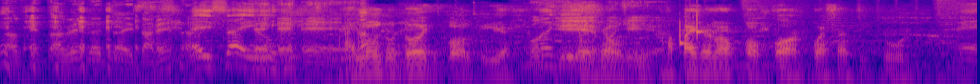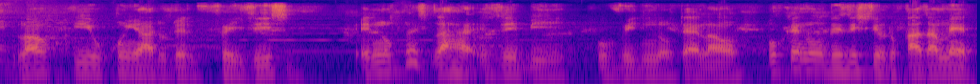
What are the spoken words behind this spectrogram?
Tá vendo, tá vendo? Tá aí, tá vendo? É isso aí. É, é. Raimundo doido, bom dia. Bom Bom dia, bom dia. Rapaz, eu não concordo com essa atitude. É. Logo que o cunhado dele fez isso, ele não precisava exibir o vídeo no telão. Por que não desistiu do casamento?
